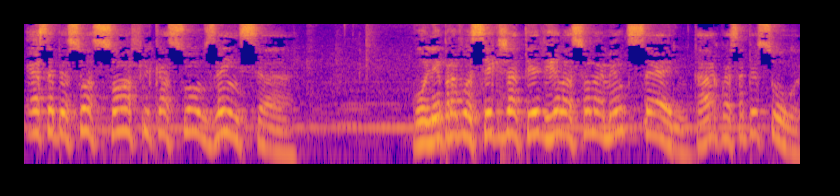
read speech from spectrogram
essa pessoa sofre com a sua ausência. Vou ler para você que já teve relacionamento sério, tá? Com essa pessoa.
